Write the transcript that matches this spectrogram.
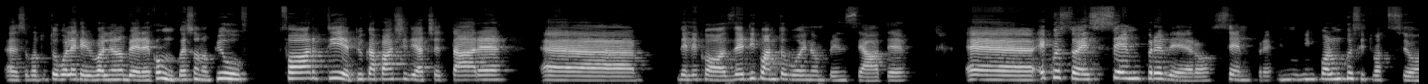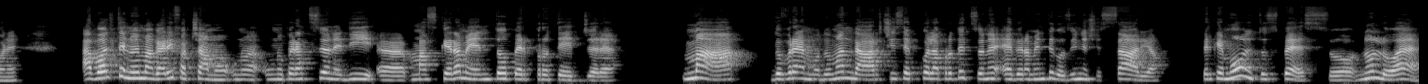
eh, soprattutto quelle che vi vogliono bene, comunque sono più forti e più capaci di accettare eh, delle cose di quanto voi non pensiate. Eh, e questo è sempre vero, sempre, in, in, qualunque situazione. A volte noi magari facciamo una, un'operazione di eh, mascheramento per proteggere, ma dovremmo domandarci se quella protezione è veramente così necessaria, perché molto spesso non lo è.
